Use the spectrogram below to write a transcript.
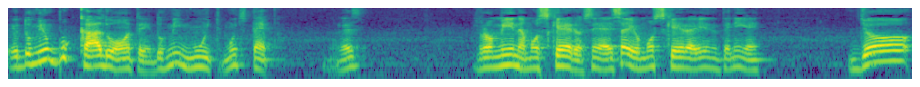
Eu dormi um bocado ontem, dormi muito, muito tempo. Beleza? Romina, Mosqueiro, sim, é isso aí, o Mosqueiro aí, não tem ninguém. Jo,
